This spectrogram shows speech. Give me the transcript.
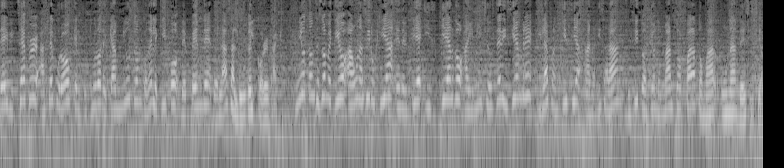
David Tepper, aseguró que el futuro de Cam Newton con el equipo depende de la salud del quarterback. Newton se sometió a una cirugía en el pie izquierdo a inicios de diciembre y la franquicia analizará su situación en marzo para tomar una decisión.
